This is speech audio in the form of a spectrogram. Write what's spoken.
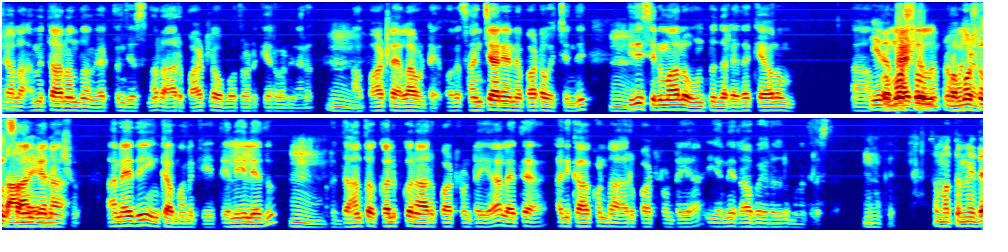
చాలా అమితానందం వ్యక్తం చేస్తున్నారు. ఆరు పాటలు ఇవ్వబోతున్నాడు కీరవాణి గారు. ఆ పాటలు ఎలా ఉంటాయి? ఒక సంచారి అనే పాట వచ్చింది. ఇది సినిమాలో ఉంటుందా లేదా? కేవలం ప్రమోషనల్ ప్రమోషనల్ సాంగ్ అయి అయినా. అనేది ఇంకా మనకి తెలియలేదు. దాంతో కలుపుకొని ఆరు పాటలు ఉంటాయా? లేకపోతే అది కాకుండా ఆరు పాటలు ఉంటాయా? ఇవన్నీ రాబోయే రోజులు మనకు తెలుస్తాయి. ఓకే. సో, మొత్తం మీద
